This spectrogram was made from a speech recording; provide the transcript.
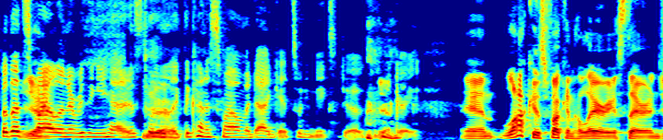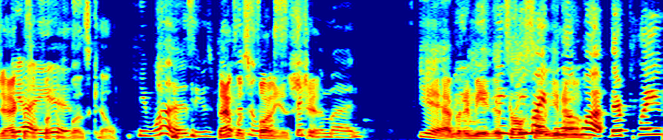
But that Yeah. smile and everything he had is totally Yeah. like the kind of smile my dad gets when he makes a joke. Yeah. Great. And Locke is fucking hilarious there, and Jack Yeah, is a fucking is. buzzkill. He was. He was being That such was a funny as stick shit. in the mud. Yeah, but I mean, thinks it's also he might you blow know up. They're playing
